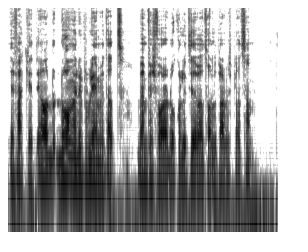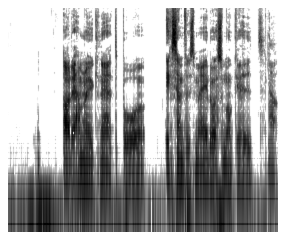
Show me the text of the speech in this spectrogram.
i facket, ja då, har man det problemet att vem försvarar då kollektivavtalet på arbetsplatsen? ja det hamnar ju knät på exempelvis mig då som åker hit. Ja.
